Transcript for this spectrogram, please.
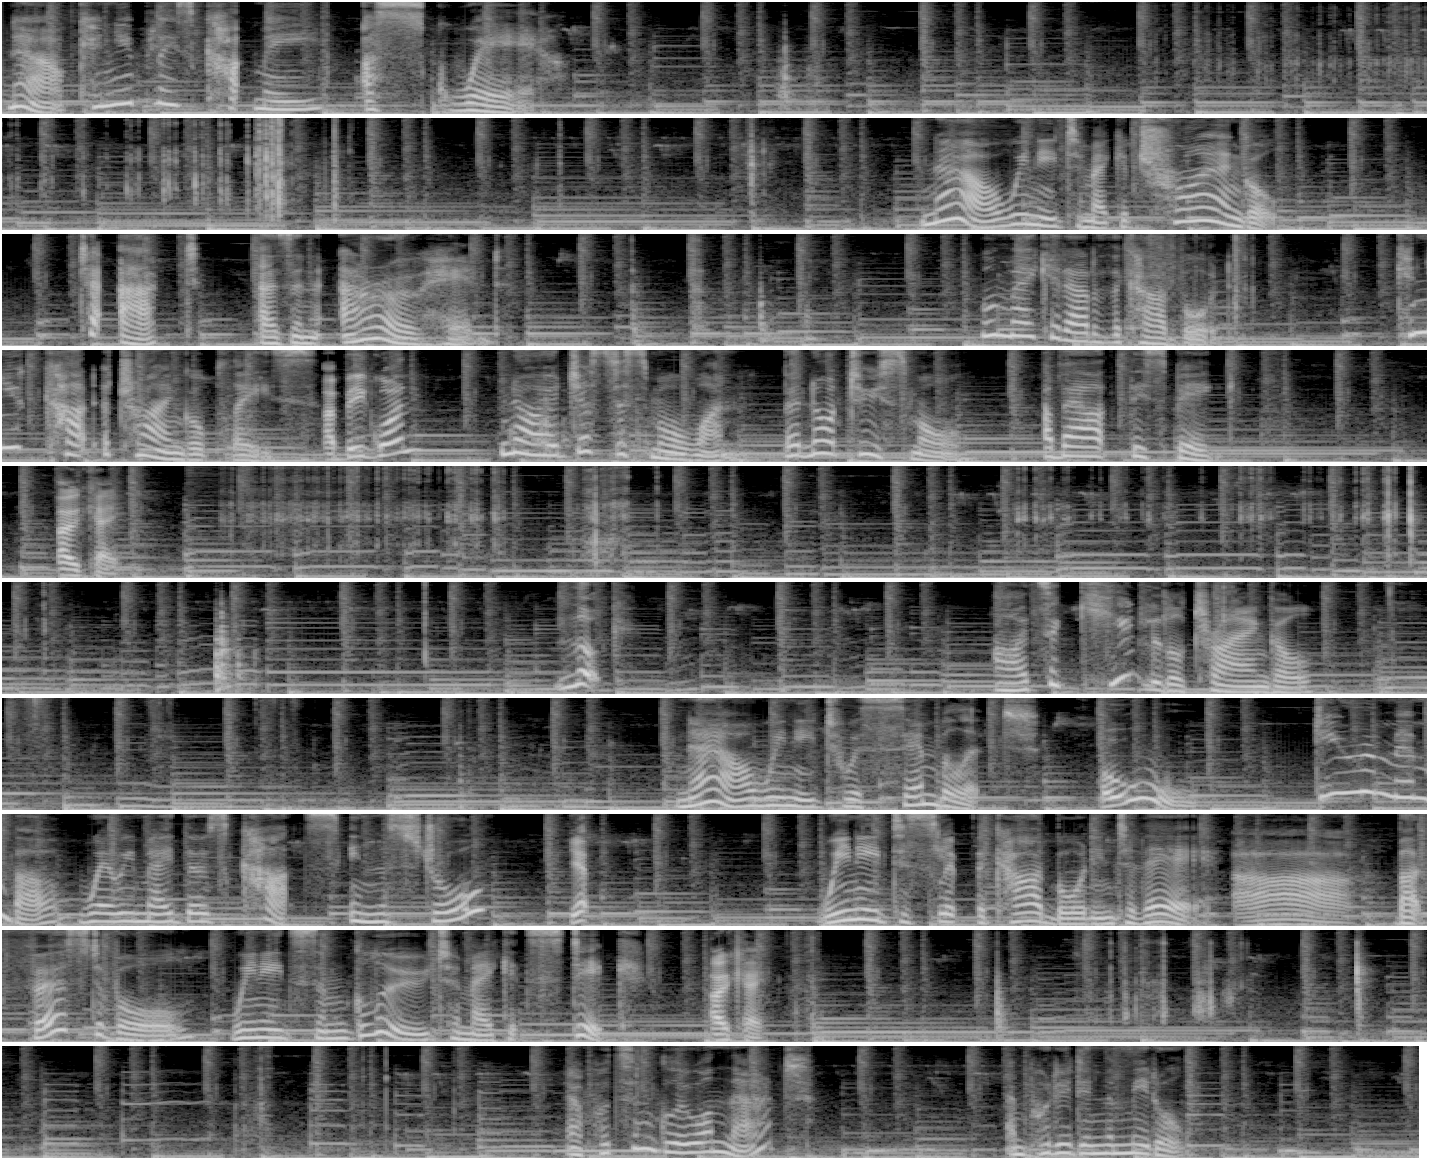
Now, can you please cut me a square? Now we need to make a triangle to act as an arrowhead. Make it out of the cardboard. Can you cut a triangle, please? A big one? No, just a small one, but not too small. About this big. Okay. Look. Oh, it's a cute little triangle. Now we need to assemble it. Oh. Do you remember where we made those cuts in the straw? Yep. We need to slip the cardboard into there. Ah. But first of all, we need some glue to make it stick. Okay. Now put some glue on that and put it in the middle.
